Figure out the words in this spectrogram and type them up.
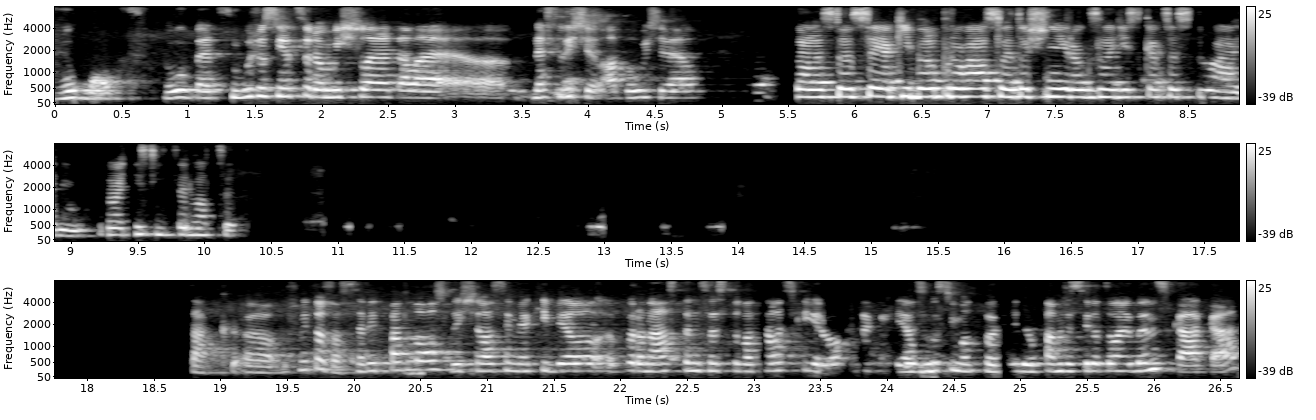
Vůbec, vůbec. Můžu si něco domýšlet, ale uh, neslyšela, bohužel. Ale jste se, jaký byl pro vás letošní rok z hlediska cestování 2020? Tak, uh, už mi to zase vypadlo. Slyšela jsem, jaký byl pro nás ten cestovatelský rok, tak já zkusím odpovědět. Doufám, že si do toho nebudem skákat.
